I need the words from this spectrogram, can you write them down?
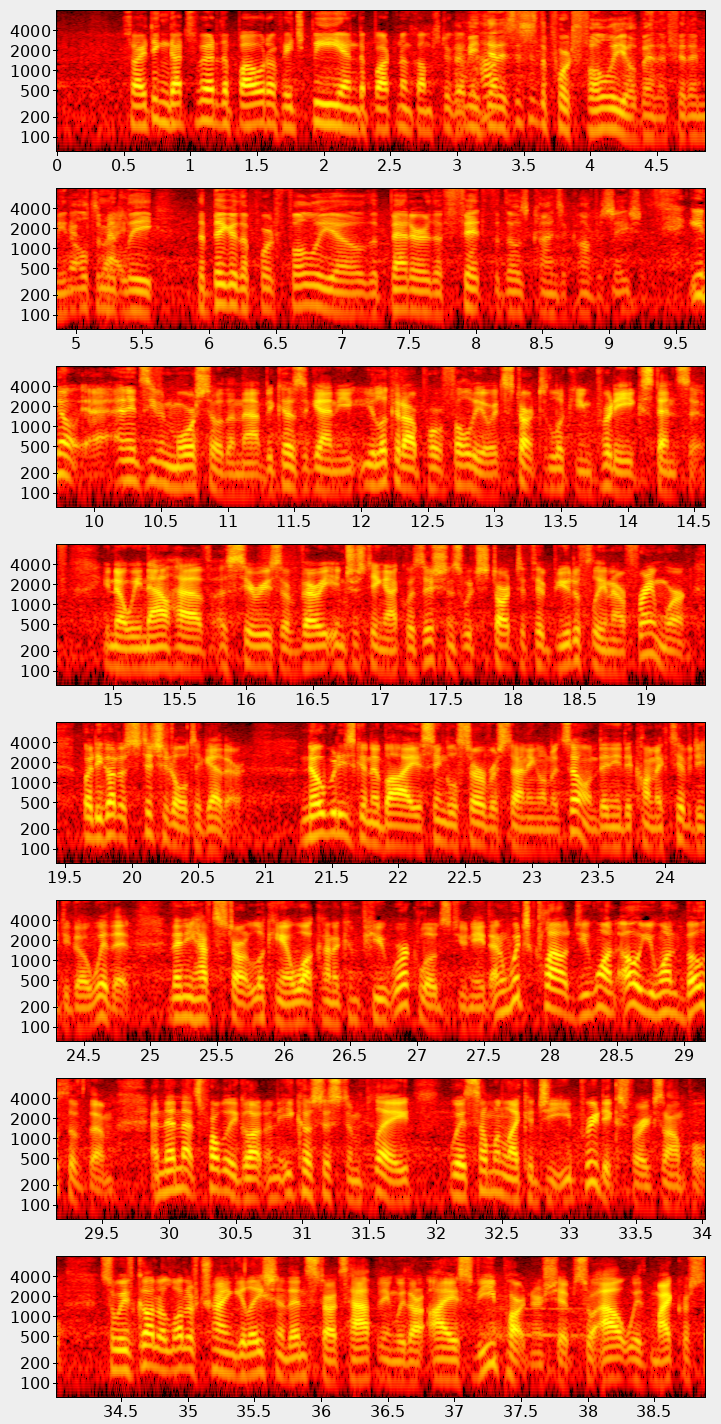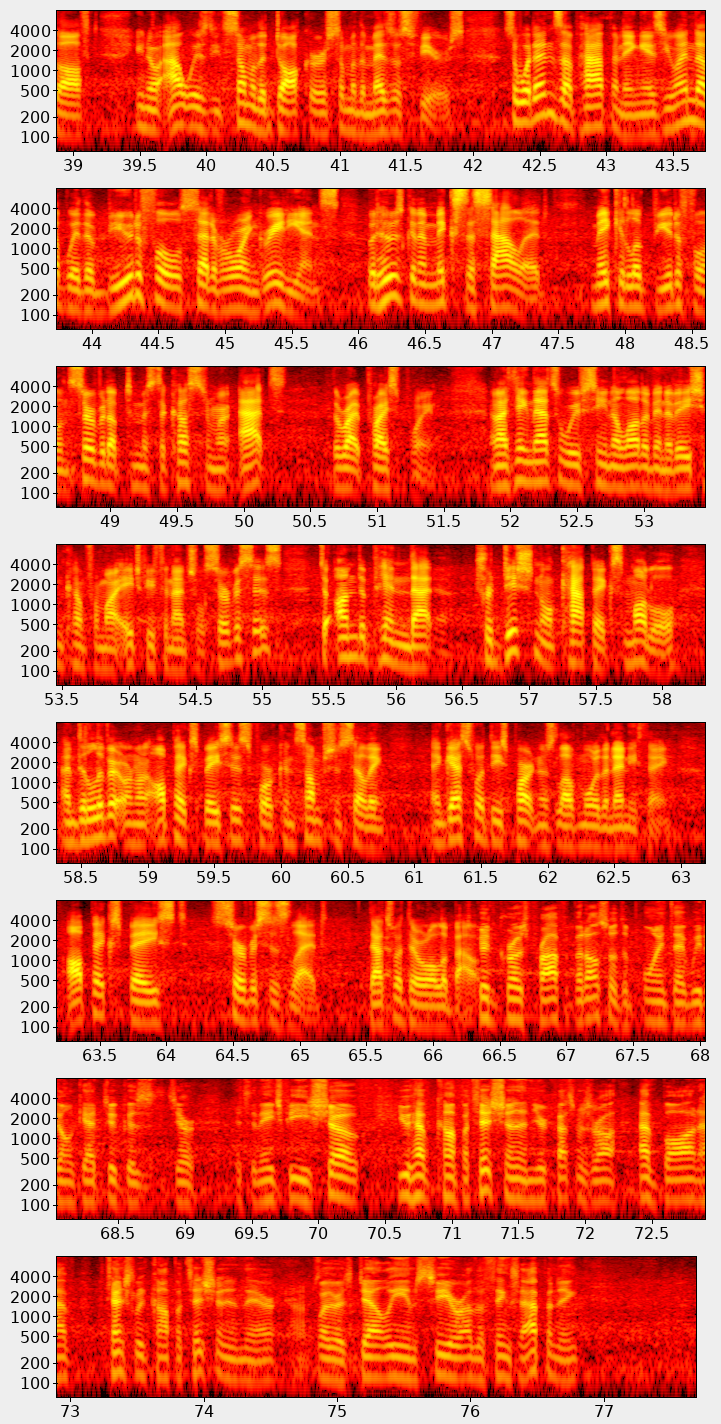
So I think that's where the power of HPE and the partner comes together. I mean, Dennis, this is the portfolio benefit. I mean, yeah, ultimately, right. the bigger the portfolio, the better the fit for those kinds of conversations. You know, and it's even more so than that, because again, you, you look at our portfolio, it starts looking pretty extensive. You know, we now have a series of very interesting acquisitions which start to fit beautifully in our framework, but you got to stitch it all together nobody's going to buy a single server standing on its own. They need the connectivity to go with it. Then you have to start looking at what kind of compute workloads do you need, and which cloud do you want? Oh, you want both of them. And then that's probably got an ecosystem play with someone like a GE Predix, for example. So we've got a lot of triangulation that then starts happening with our ISV partnerships, so out with Microsoft, you know, out with some of the Docker, some of the Mesospheres. So what ends up happening is you end up with a beautiful set of raw ingredients, but who's going to mix the salad, make it look beautiful, and serve it up to Mr. Customer at the right price point. And I think that's where we've seen a lot of innovation come from our HP Financial Services to underpin that yeah. traditional CapEx model and deliver it on an OpEx basis for consumption selling. And guess what these partners love more than anything? OpEx-based, services-led. That's what they're all about. Good gross profit, but also the point that we don't get to because it's an HPE show, you have competition and your customers are, have bought, have potentially competition in there, Absolutely. whether it's Dell, EMC, or other things happening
